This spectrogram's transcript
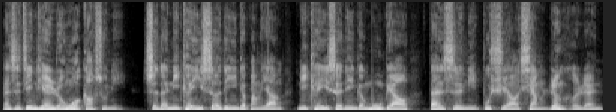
但是今天，容我告诉你，是的，你可以设定一个榜样，你可以设定一个目标，但是你不需要像任何人，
